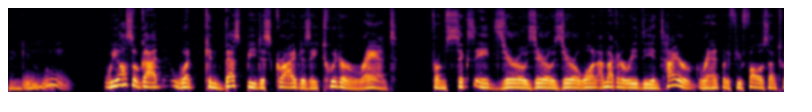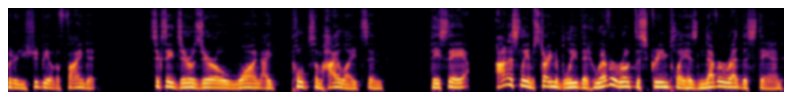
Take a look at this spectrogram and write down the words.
Thank you. Mm-hmm. We also got what can best be described as a Twitter rant from 680001. I'm not going to read the entire rant, but if you follow us on Twitter, you should be able to find it. 68001, I pulled some highlights and they say, honestly, I'm starting to believe that whoever wrote the screenplay has never read The Stand,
